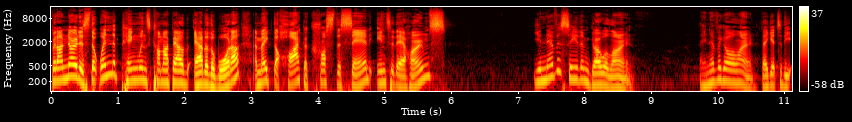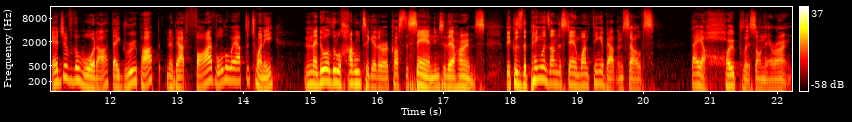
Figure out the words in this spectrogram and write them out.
But I noticed that when the penguins come up out of, out of the water and make the hike across the sand into their homes, you never see them go alone they never go alone. They get to the edge of the water, they group up in about five, all the way up to 20, and then they do a little huddle together across the sand into their homes. Because the penguins understand one thing about themselves they are hopeless on their own.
